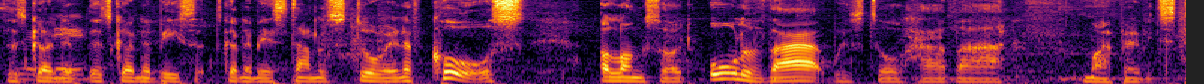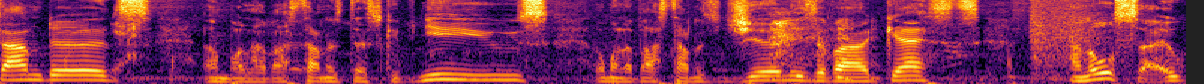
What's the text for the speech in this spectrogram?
there's going to. There's going to be going to be a standard story, and of course, alongside all of that, we still have our my favourite standards, and we'll have our standards desk of news, and we'll have our standards journeys of our guests, and also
